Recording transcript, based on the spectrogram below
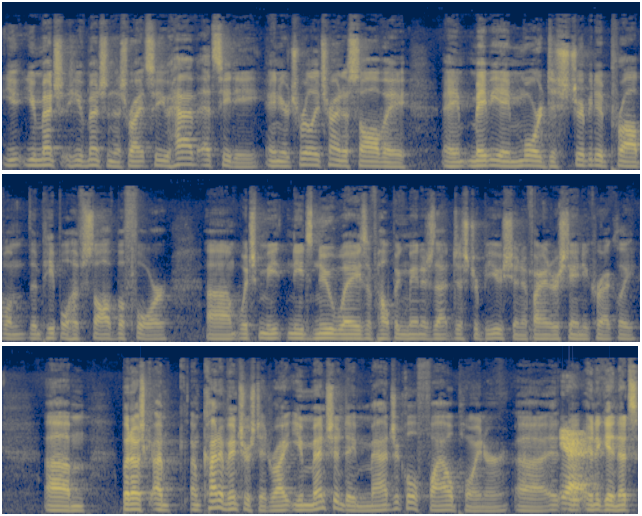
you, you mentioned you've mentioned this right. So you have etcd, and you're really trying to solve a a maybe a more distributed problem than people have solved before, um, which needs new ways of helping manage that distribution. If I understand you correctly. Um, but I was, I'm, I'm kind of interested, right? You mentioned a magical file pointer, uh, yeah. and again, that's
